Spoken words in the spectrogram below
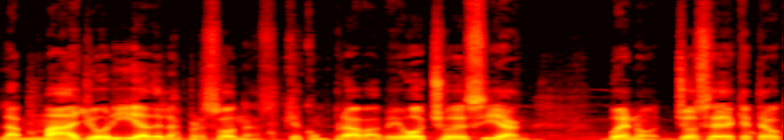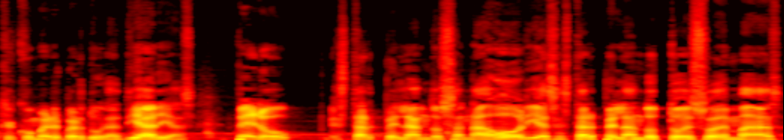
La mayoría de las personas que compraba B8 decían, bueno, yo sé de que tengo que comer verduras diarias, pero estar pelando zanahorias, estar pelando todo eso demás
